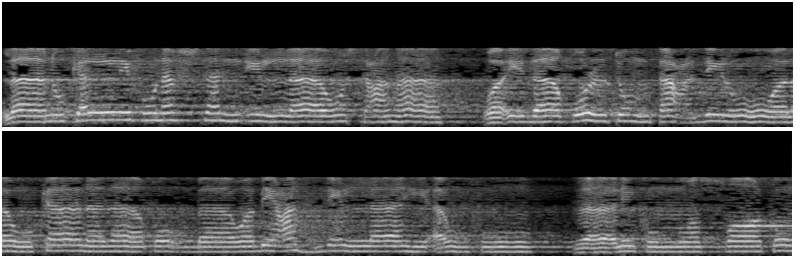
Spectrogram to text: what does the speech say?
لا نكلف نفسا إلا وسعها. وإذا قلتم فاعدلوا ولو كان ذا قربى وبعهد الله أوفوا. ذلكم وصاكم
